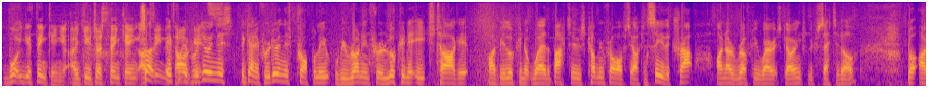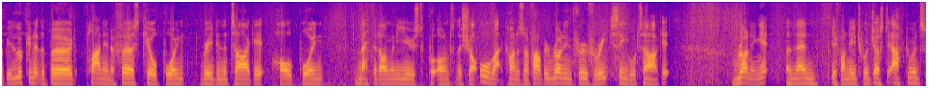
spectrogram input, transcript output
what are you thinking? Are you just thinking, So I've seen the if, if we're doing this again, if we're doing this properly, we'll be running through, looking at each target. I'd be looking at where the battue's coming from. Obviously, I can see the trap. I know roughly where it's going because we've set it up. But I'd be looking at the bird, planning a first kill point, reading the target, hold point, method I'm going to use to put onto the shot, all that kind of stuff. I'll be running through for each single target, running it, and then if I need to adjust it afterwards,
